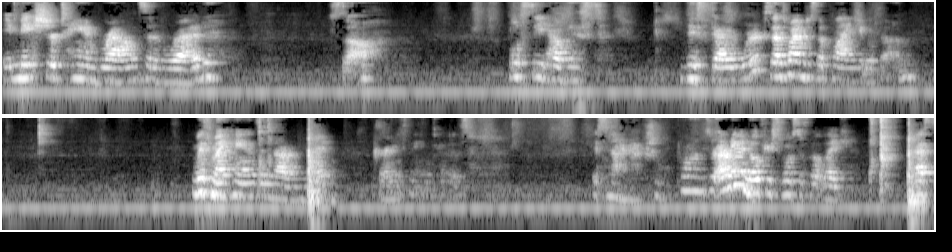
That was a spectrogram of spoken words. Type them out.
it makes your tan brown instead of red. So we'll see how this this guy works. That's why I'm just applying it with um with my hands and not a mitt or anything because it's not an actual bronzer. I don't even know if you're supposed to put like S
